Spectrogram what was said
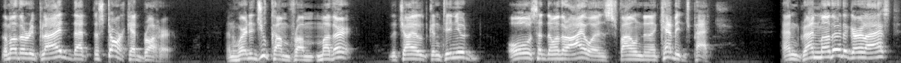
The mother replied that the stork had brought her. And where did you come from, mother? The child continued. Oh, said the mother, I was found in a cabbage patch. And grandmother, the girl asked,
